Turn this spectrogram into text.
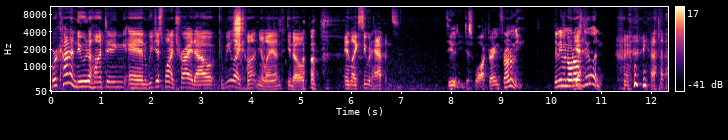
we're kind of new to hunting and we just want to try it out. Can we like hunt in your land, you know, and like see what happens? Dude, he just walked right in front of me. Didn't even know what yeah. I was doing. yeah.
